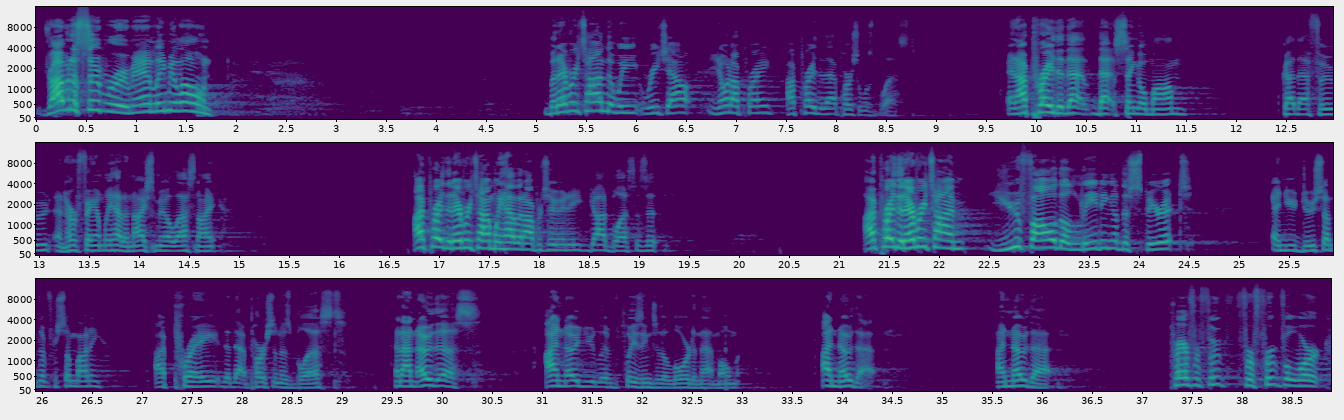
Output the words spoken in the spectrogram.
Driving a Subaru, man, leave me alone. But every time that we reach out, you know what I pray? I pray that that person was blessed. And I pray that that, that single mom got that food, and her family had a nice meal last night. I pray that every time we have an opportunity, God blesses it. I pray that every time you follow the leading of the Spirit and you do something for somebody, I pray that that person is blessed. And I know this I know you lived pleasing to the Lord in that moment. I know that. I know that. Prayer for, fruit, for fruitful work.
